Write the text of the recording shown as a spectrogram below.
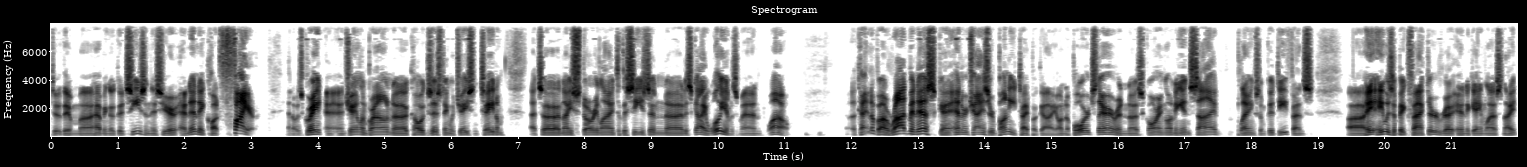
to them uh, having a good season this year. And then they caught fire, and it was great. And, Jaylen Brown uh, coexisting with Jayson Tatum, that's a nice storyline to the season. Uh, this guy Williams, man, wow, a kind of a Rodman esque uh, Energizer Bunny type of guy on the boards there and scoring on the inside, playing some good defense. he, he was a big factor in the game last night.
